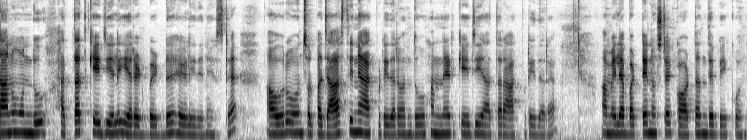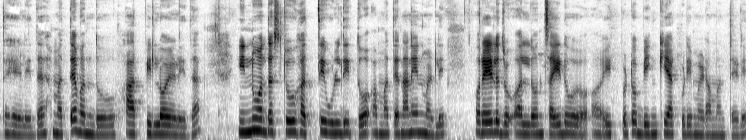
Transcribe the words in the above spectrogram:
ನಾನು ಒಂದು ಹತ್ತತ್ತು ಕೆ ಜಿಯಲ್ಲಿ ಎರಡು ಬೆಡ್ ಹೇಳಿದ್ದೀನಿ ಅಷ್ಟೇ. ಅವರು ಒಂದು ಸ್ವಲ್ಪ ಜಾಸ್ತಿನೇ ಹಾಕ್ಬಿಟ್ಟಿದ್ದಾರೆ, ಒಂದು ಹನ್ನೆರಡು ಕೆ ಜಿ ಆ ಥರ ಹಾಕ್ಬಿಟ್ಟಿದ್ದಾರೆ. ಆಮೇಲೆ ಬಟ್ಟೆನೂ ಅಷ್ಟೇ ಕಾಟನ್ದೇ ಬೇಕು ಅಂತ ಹೇಳಿದ್ದೆ. ಮತ್ತು ಒಂದು ಆರು ಪಿಲ್ಲೋ ಹೇಳಿದ್ದೆ. ಇನ್ನೂ ಒಂದಷ್ಟು ಹತ್ತಿ ಉಳಿದಿತ್ತು. ಮತ್ತು ನಾನೇನು ಮಾಡಲಿ? ಅವ್ರು ಹೇಳಿದ್ರು, ಅಲ್ಲೊಂದು ಸೈಡು ಇಟ್ಬಿಟ್ಟು ಬೆಂಕಿ ಹಾಕ್ಬಿಡಿ ಮೇಡಮ್ ಅಂತೇಳಿ.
